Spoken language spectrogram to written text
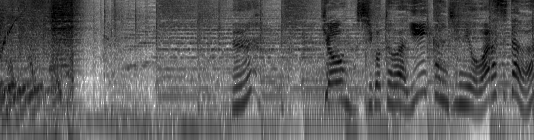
うん？今日の仕事はいい感じに終わらせたわ。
